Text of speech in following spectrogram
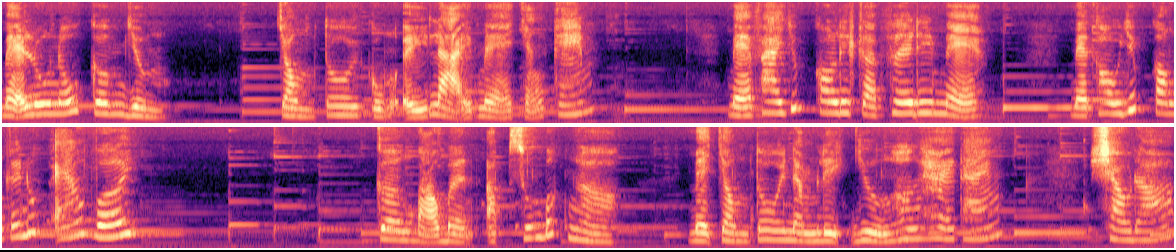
mẹ luôn nấu cơm giùm. Chồng tôi cũng ỷ lại mẹ chẳng kém. Mẹ pha giúp con ly cà phê đi mẹ. Mẹ khâu giúp con cái nút áo với. Cơn bạo bệnh ập xuống bất ngờ. Mẹ chồng tôi nằm liệt giường hơn hai tháng. Sau đó,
